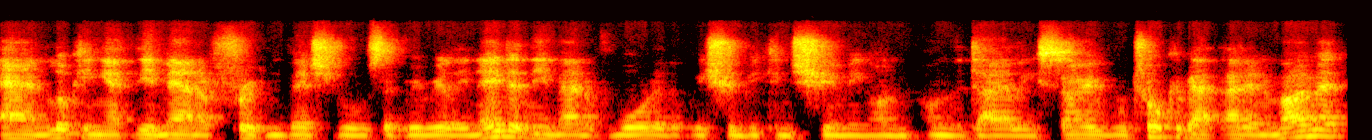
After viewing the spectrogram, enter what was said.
and looking at the amount of fruit and vegetables that we really need and the amount of water that we should be consuming on, on the daily. So we'll talk about that in a moment.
